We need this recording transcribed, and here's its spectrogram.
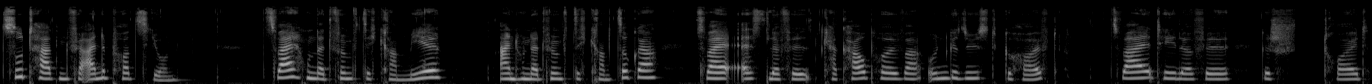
Zutaten für eine Portion. 250 Gramm Mehl, 150 Gramm Zucker, 2 Esslöffel Kakaopulver ungesüßt gehäuft, 2 Teelöffel gestreut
